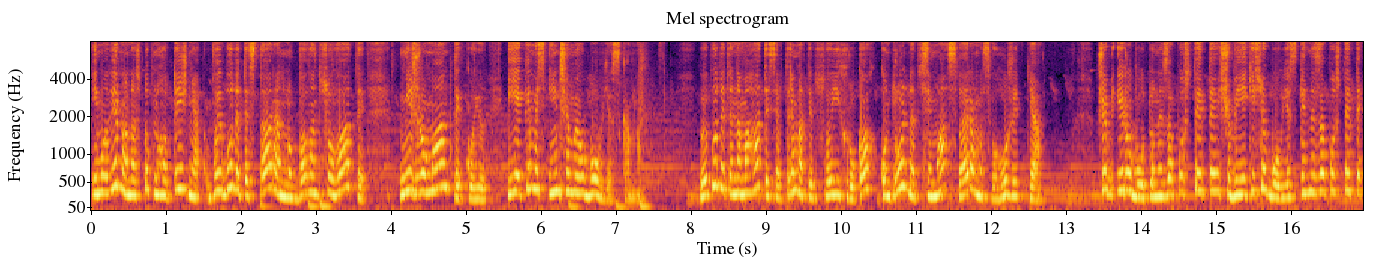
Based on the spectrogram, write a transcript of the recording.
імовірно, наступного тижня ви будете старанно балансувати між романтикою і якимись іншими обов'язками. Ви будете намагатися втримати в своїх руках контроль над всіма сферами свого життя, щоб і роботу не запустити, щоб і якісь обов'язки не запустити,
